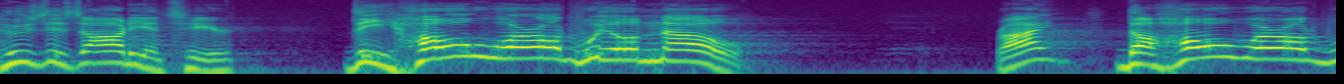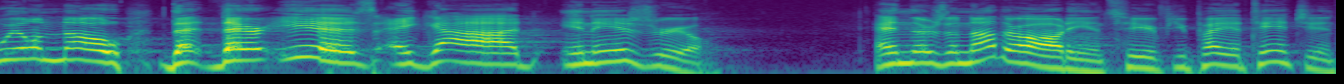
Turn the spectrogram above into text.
who's his audience here? The whole world will know, right? The whole world will know that there is a God in Israel. And there's another audience here, if you pay attention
